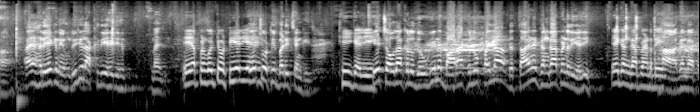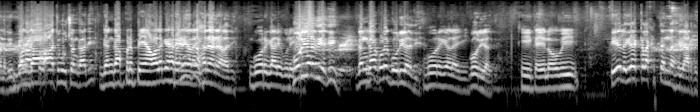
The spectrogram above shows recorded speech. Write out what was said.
ਹਾਂ ਐ ਹਰੇਕ ਨਹੀਂ ਹੁੰਦੀ ਜੀ ਲੱਖ ਦੀ ਇਹ ਜੀ ਮੈਂ ਜੀ। ਇਹ ਆਪਣੇ ਕੋਲ ਝੋਟੀ ਹੈ ਜੀ ਇਹ? ਝੋਟੀ ਬੜੀ ਚੰਗੀ ਜੀ। ਠੀਕ ਹੈ ਜੀ। ਇਹ 14 ਕਿਲੋ ਦੇਊਗੀ ਇਹਨੇ 12 ਕਿਲੋ ਪਹਿਲਾਂ ਦਿੱਤਾ ਇਹਨੇ ਗੰਗਾ ਪਿੰਡ ਦੀ ਹੈ ਜੀ। ਇਹ ਗੰਗਾ ਪਿੰਡ ਦੇ। ਹਾਂ ਗੰਗਾ ਪਿੰਡ ਦੀ। ਗੰਗਾ- ਚਵਾ ਚੂ ਚੰਗਾ ਜੀ। ਗੰਗਾ ਆਪਣੇ ਪਿਆਂ ਵਾਲਾ ਕਿ ਹਰਿਆਣੇ ਵਾਲਾ? ਹਰਿਆਣੇ ਵਾਲਾ ਜੀ। ਗੋਰਗੇ ਵਾਲੇ ਕੋਲੇ। ਗੋਰੀ ਵਾਲੀ ਦੀ ਹੈ ਜੀ। ਗੰਗਾ ਕੋਲੇ ਗੋਰੀ ਵਾਲੀ ਦੀ ਹੈ। ਗੋਰਗੇ ਵਾਲਾ ਜੀ। ਗੋਰੀ ਵਾਲੀ ਠੀਕ ਹੈ ਜੀ ਲੋ ਵੀ ਇਹ ਲਈਆ 1 ਲੱਖ 3000 ਦੀ।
